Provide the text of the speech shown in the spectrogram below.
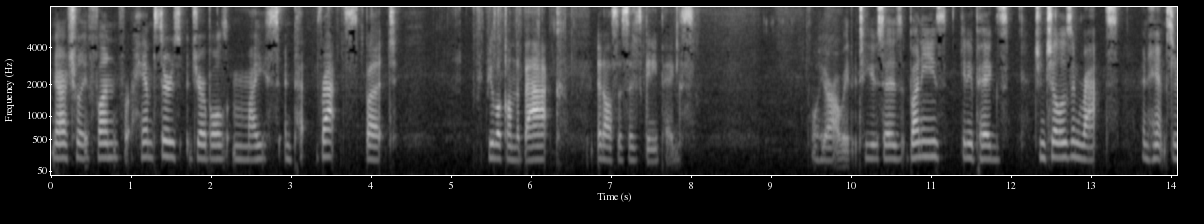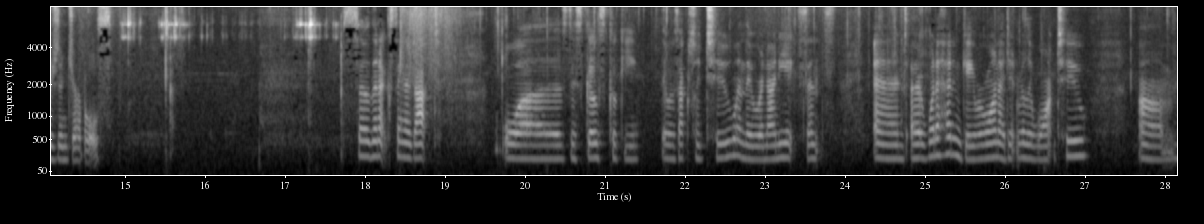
Naturally fun for hamsters, gerbils, mice, and pet rats. But if you look on the back, it also says guinea pigs. Well, here, I'll read it to you. It says bunnies, guinea pigs, chinchillas, and rats and hamsters and gerbils. So the next thing I got was this ghost cookie. There was actually two, and they were 98 cents. And I went ahead and gave her one. I didn't really want to. Um,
